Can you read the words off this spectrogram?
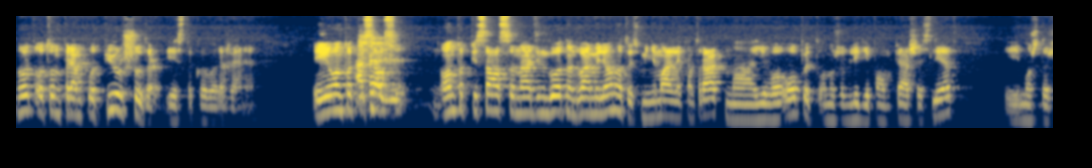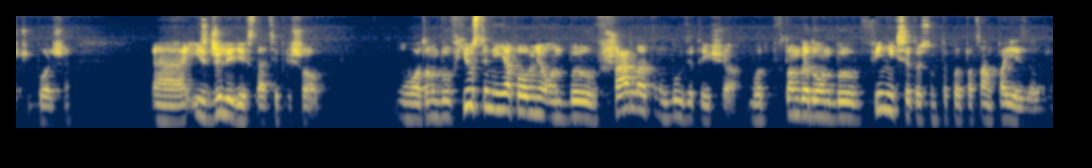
Ну вот, вот он прям вот pure shooter, есть такое выражение. И он подписался, он подписался на один год на 2 миллиона, то есть минимальный контракт на его опыт, он уже в лиге, по-моему, 5-6 лет, и может даже чуть больше. Э, из G-лиги, кстати, пришел. Вот, он был в Хьюстоне, я помню, он был в Шарлотт, он был где-то еще. Вот в том году он был в Фениксе, то есть он такой пацан поездил уже.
